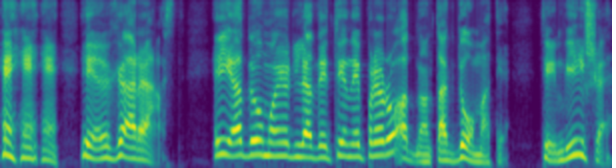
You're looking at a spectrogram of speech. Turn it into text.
Хе-хе, гаразд. Я думаю, для дитини природно так думати, тим більше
